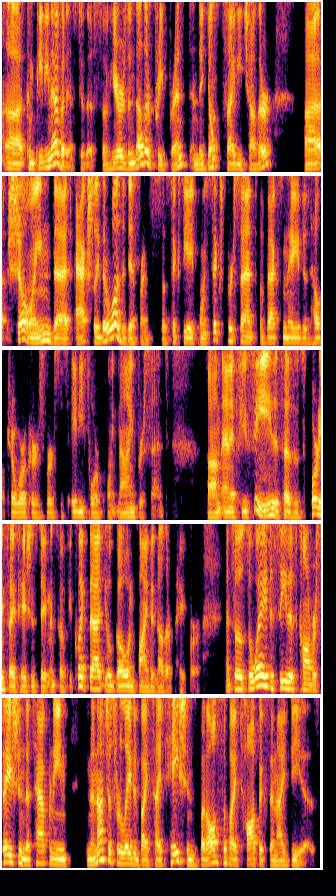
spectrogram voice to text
uh, competing evidence to this. So here's another preprint, and they don't cite each other uh, showing that actually there was a difference. So 68.6% of vaccinated healthcare workers versus 84.9%. Um, and if you see, this has a supporting citation statement. So if you click that, you'll go and find another paper. And so it's a way to see this conversation that's happening, you know, not just related by citations, but also by topics and ideas.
